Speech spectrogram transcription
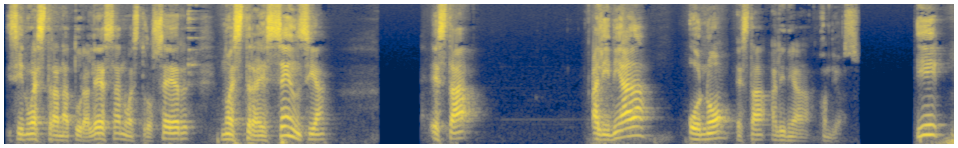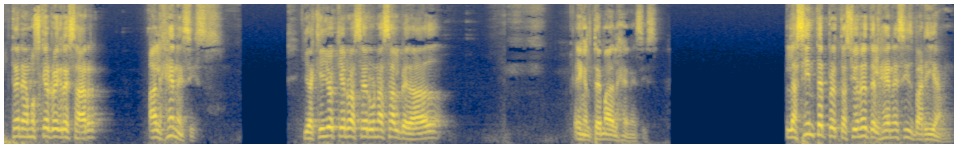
si nuestra naturaleza, nuestro ser, nuestra esencia está alineada o no está alineada con Dios. Y tenemos que regresar al Génesis. Y aquí yo quiero hacer una salvedad en el tema del Génesis. Las interpretaciones del Génesis varían.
